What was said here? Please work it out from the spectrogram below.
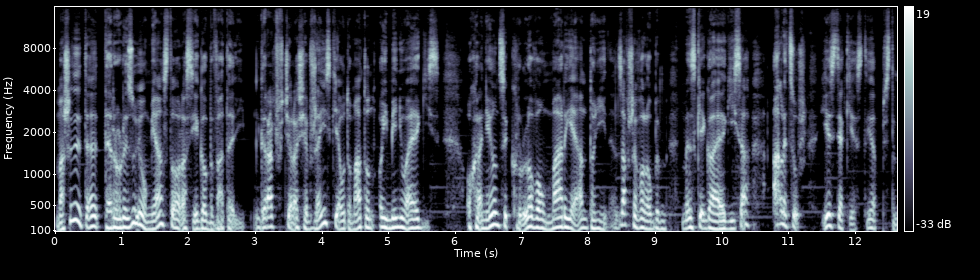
Maszyny te terroryzują miasto oraz jego obywateli. Gracz wciela się w żeński automaton o imieniu Aegis, ochraniający królową Marię Antoninę. Zawsze wolałbym męskiego Aegisa, ale cóż, jest jak jest. Ja jestem...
